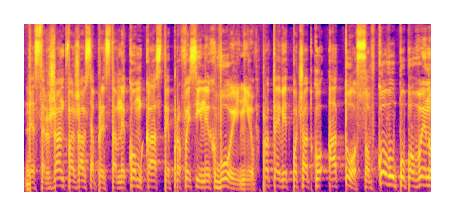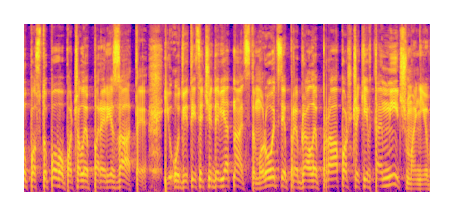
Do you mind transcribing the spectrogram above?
де сержант вважався представником касти професійних воїнів. Проте від початку АТО совкову пуповину поступово почали перерізати, і у 2019 році прибрали прапорщиків та мічманів.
